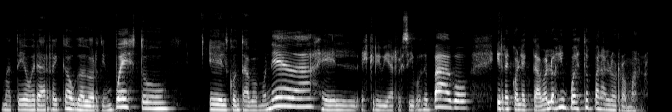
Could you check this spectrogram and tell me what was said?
Mateo era recaudador de impuestos, él contaba monedas, él escribía recibos de pago y recolectaba los impuestos para los romanos,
